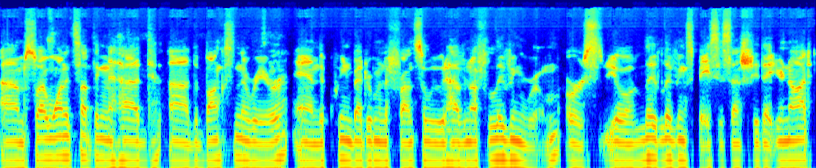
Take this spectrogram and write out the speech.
Um, so I wanted something that had uh, the bunks in the rear and the queen bedroom in the front, so we would have enough living room or you know living space essentially that you're not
